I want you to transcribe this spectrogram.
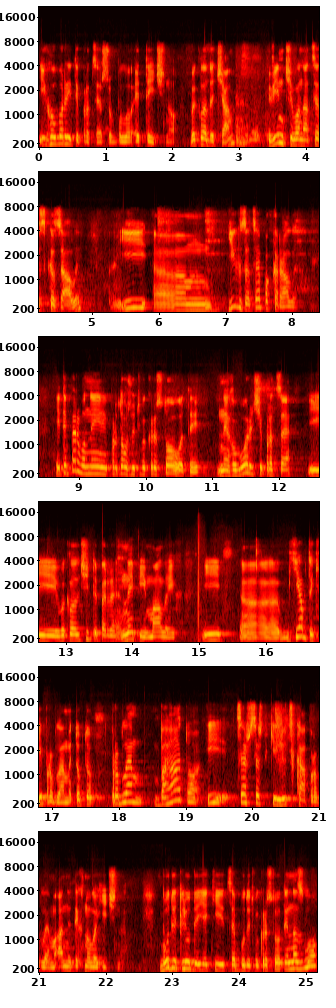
і говорити про це, щоб було етично викладачам. Він чи вона це сказали, і ем, їх за це покарали. І тепер вони продовжують використовувати, не говорячи про це, і викладачі тепер не піймали їх. І е, є такі проблеми. Тобто проблем багато, і це ж все ж таки людська проблема, а не технологічна. Будуть люди, які це будуть використовувати на зло,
